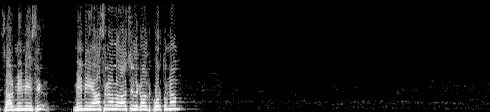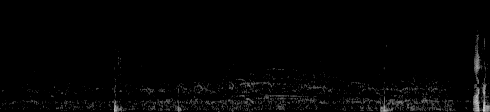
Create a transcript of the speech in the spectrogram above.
సార్ మేము మేము సి- మీ ఆసనాల్లో ఆశీలు కావాలి కోరుతున్నాం. ఆఖరు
